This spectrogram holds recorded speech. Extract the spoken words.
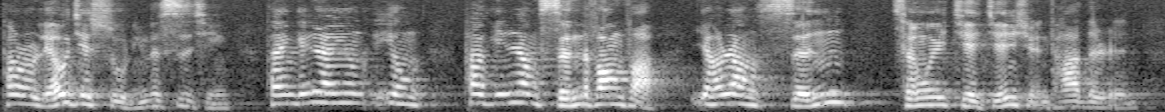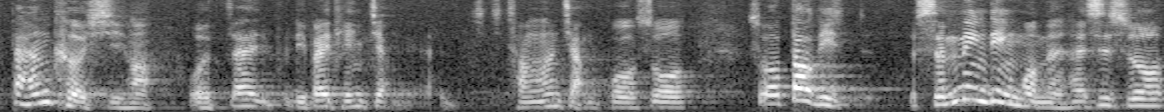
他若了解属灵的事情，他应该让用用他应该让神的方法，要让神成为拣拣选他的人。但很可惜哈，我在礼拜天讲，常常讲过说说到底神命定我们，还是说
